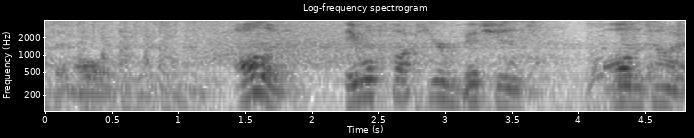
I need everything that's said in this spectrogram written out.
said all. All of them. They will fuck your bitches all the time.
